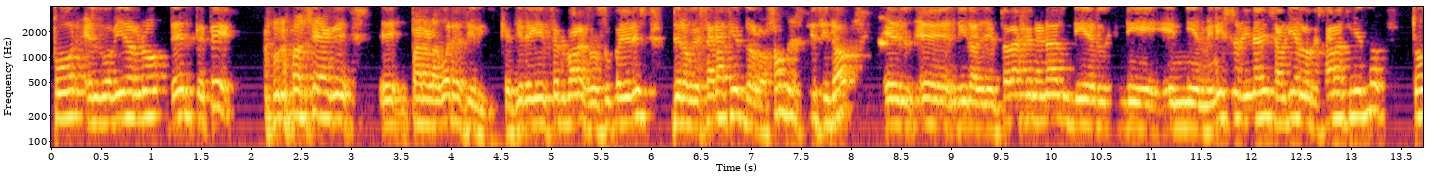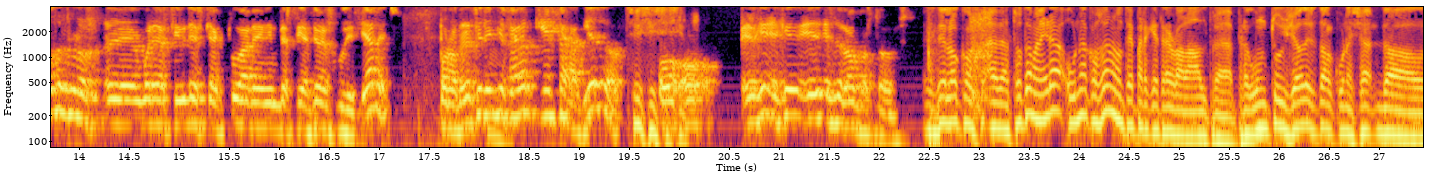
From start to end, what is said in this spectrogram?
por el gobierno del PP. o sea que eh, para la Guardia Civil, que tiene que informar a sus superiores de lo que están haciendo los hombres, que si no, eh, ni la directora general, ni el, ni, ni, el ministro, ni nadie sabrían lo que están haciendo todos los eh, guardias civiles que actúan en investigaciones judiciales. Por lo menos tienen que saber qué están haciendo. Sí, sí, sí. sí. És que, és que és de locos tots. És de locos. Eh, de tota manera, una cosa no té per què treure l'altra. Pregunto jo des del, del...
